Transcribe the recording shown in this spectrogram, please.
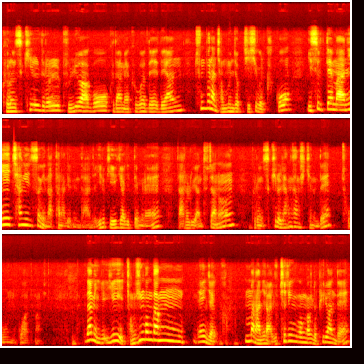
그런 스킬들을 분류하고 그 다음에 그것에 대한 충분한 전문적 지식을 갖고 있을 때만이 창의성이 나타나게 된다. 이제 이렇게 얘기하기 때문에 나를 위한 투자는 그런 스킬을 향상시키는데 좋은 방식. 그다음에 이제 이 정신 건강에 이제 뿐만 아니라 육체적인 건강도 필요한데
